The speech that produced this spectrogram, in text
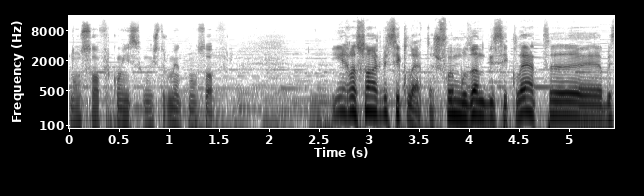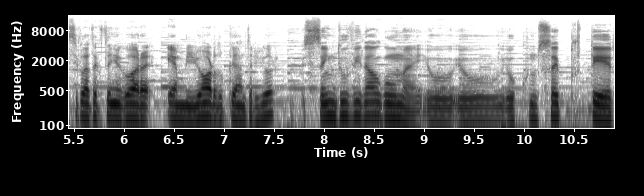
não sofre com isso, o instrumento não sofre. E em relação às bicicletas, foi mudando de bicicleta? A bicicleta que tem agora é melhor do que a anterior? Sem dúvida alguma. Eu, eu, eu comecei por ter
